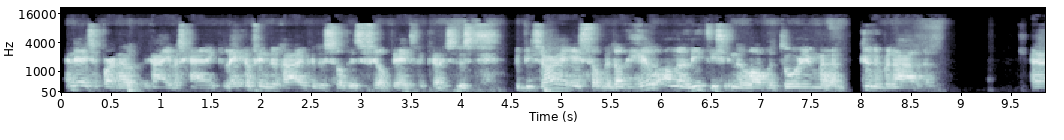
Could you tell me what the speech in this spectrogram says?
En deze partner ga je waarschijnlijk lekker vinden ruiken, dus dat is een veel betere keuze. Dus het bizarre is dat we dat heel analytisch in een laboratorium uh, kunnen benaderen. Uh,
